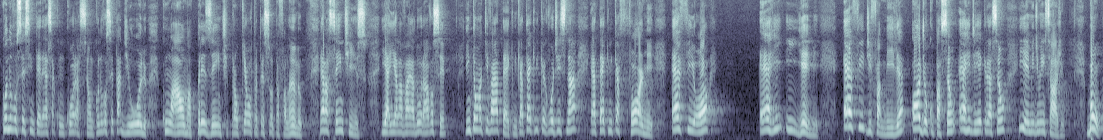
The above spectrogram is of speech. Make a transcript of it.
quando você se interessa com o coração, quando você está de olho, com a alma presente para o que a outra pessoa está falando, ela sente isso e aí ela vai adorar você. Então aqui vai a técnica. A técnica que eu vou te ensinar é a técnica FORM, F-O-R-I-M. F de família, O de ocupação, R de recreação e M de mensagem. Bom,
